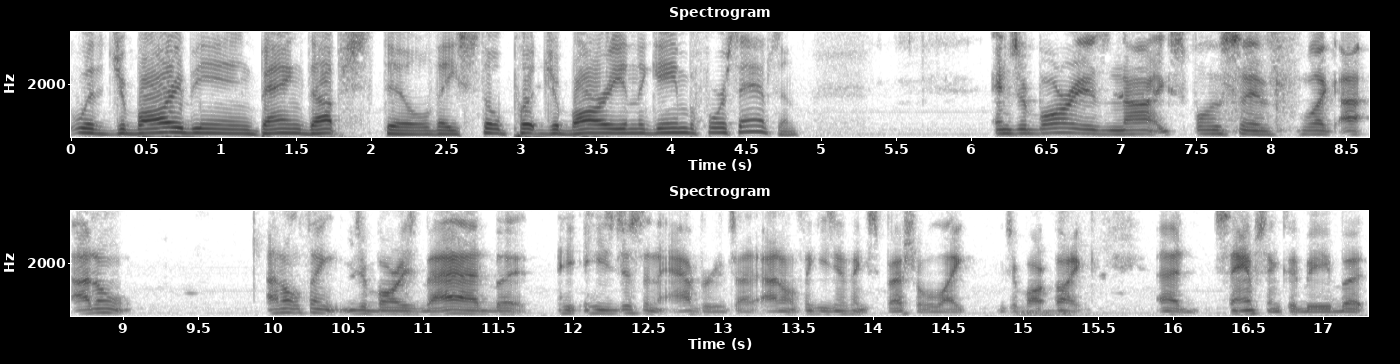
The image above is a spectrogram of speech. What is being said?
with Jabari being banged up, still they still put Jabari in the game before Sampson. And Jabari is not explosive. Like I, I don't, I don't think Jabari's bad, but he, he's just an average. I, I don't think he's anything special like Jabari, like uh, Sampson could be. But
